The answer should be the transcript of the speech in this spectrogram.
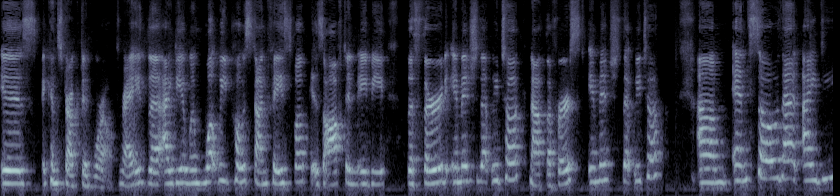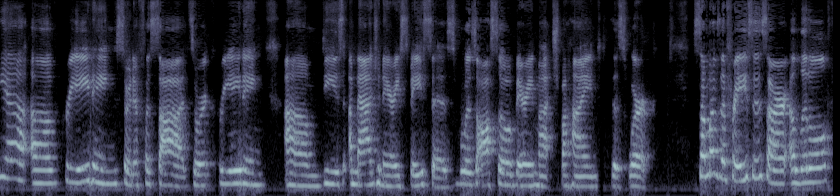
is a constructed world, right? The idea when what we post on Facebook is often maybe the third image that we took, not the first image that we took. Um, and so that idea of creating sort of facades or creating um, these imaginary spaces was also very much behind this work. Some of the phrases are a little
